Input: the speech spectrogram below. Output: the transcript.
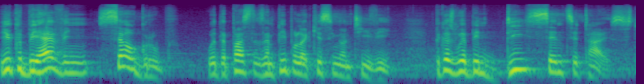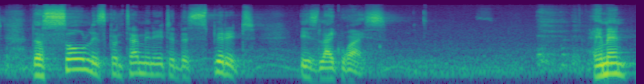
you could be having cell group with the pastors and people are kissing on TV. Because we've been desensitized. The soul is contaminated, the spirit is likewise. Amen.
